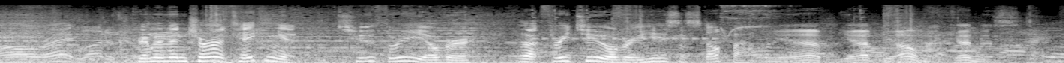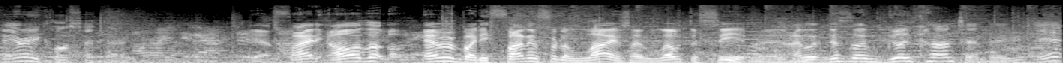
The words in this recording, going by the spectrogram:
All right. Freeman Ventura taking it 2-3 over. Uh, 3-2 over. He's the Stealth Pilot. Yep, yep. Oh my goodness. Very close right there. Yeah, fighting all the everybody fighting for the lives. I love to see it, man. I, this is some good content, baby. Yeah.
